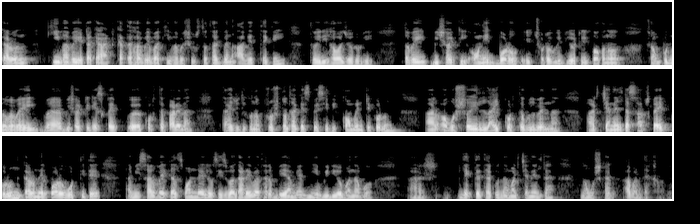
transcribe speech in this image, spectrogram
কারণ কীভাবে এটাকে আটকাতে হবে বা কীভাবে সুস্থ থাকবেন আগের থেকেই তৈরি হওয়া জরুরি। তবে এই বিষয়টি অনেক বড়, এই ছোট ভিডিওটি কখনো সম্পূর্ণভাবে এই বিষয়টি ডেসক্রাইব করতে পারে না। তাই যদি কোনো প্রশ্ন থাকে স্পেসিফিক কমেন্টে করুন, আর অবশ্যই লাইক করতে ভুলবেন না। আর চ্যানেলটা সাবস্ক্রাইব করুন, কারণ এর পরবর্তীতে আমি সার্ভাইকাল স্পন্ডাইলোসিস বা ঘাড়ে ব্যথার ব্যায়ামের নিয়ে ভিডিও বানাবো। আর দেখতে থাকুন আমার চ্যানেলটা নমস্কার, আবার দেখা হবে।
